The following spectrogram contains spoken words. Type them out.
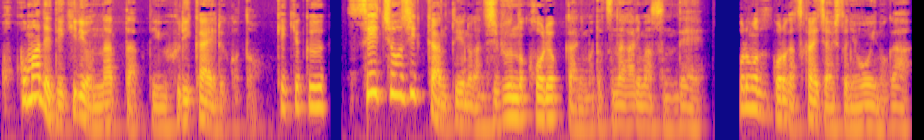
ここまでできるようになったっていう振り返ること。結局、成長実感というのが自分の効力感にまた繋がりますんで、これも心が疲れちゃう人に多いのが、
